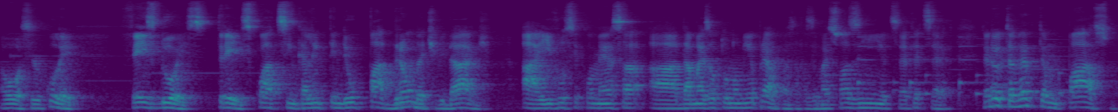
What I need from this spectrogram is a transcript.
oh, circulei fez dois, três, quatro, cinco, ela entendeu o padrão da atividade, aí você começa a dar mais autonomia para ela, começa a fazer mais sozinha, etc, etc. Entendeu? Então, deve ter um passo,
